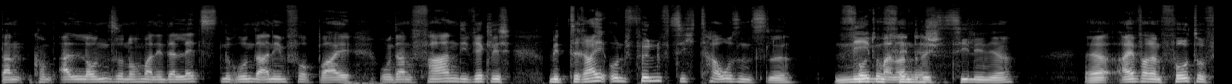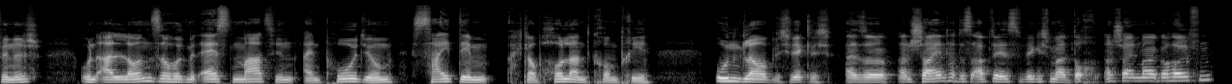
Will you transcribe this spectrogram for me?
Dann kommt Alonso nochmal in der letzten Runde an ihm vorbei. Und dann fahren die wirklich mit 53 Tausendstel nebeneinander durch die Ziellinie. Ja, einfach ein Fotofinish. Und Alonso holt mit Aston Martin ein Podium seit dem, ich glaube, Holland Grand Prix. Unglaublich, wirklich. Also anscheinend hat das Update wirklich mal doch anscheinend mal geholfen.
